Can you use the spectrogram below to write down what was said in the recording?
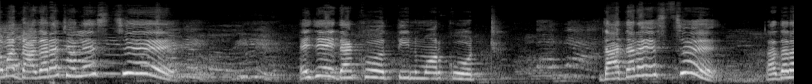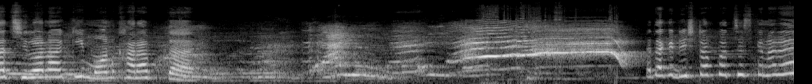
তোমার দাদারা চলে এসছে? এই যে দেখো, তিন মরকট। দাদারা এসছে? দাদারা ছিল না, কি মন খারাপ তার। তাকে ডিস্টার্ব করছিস কেন রে?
